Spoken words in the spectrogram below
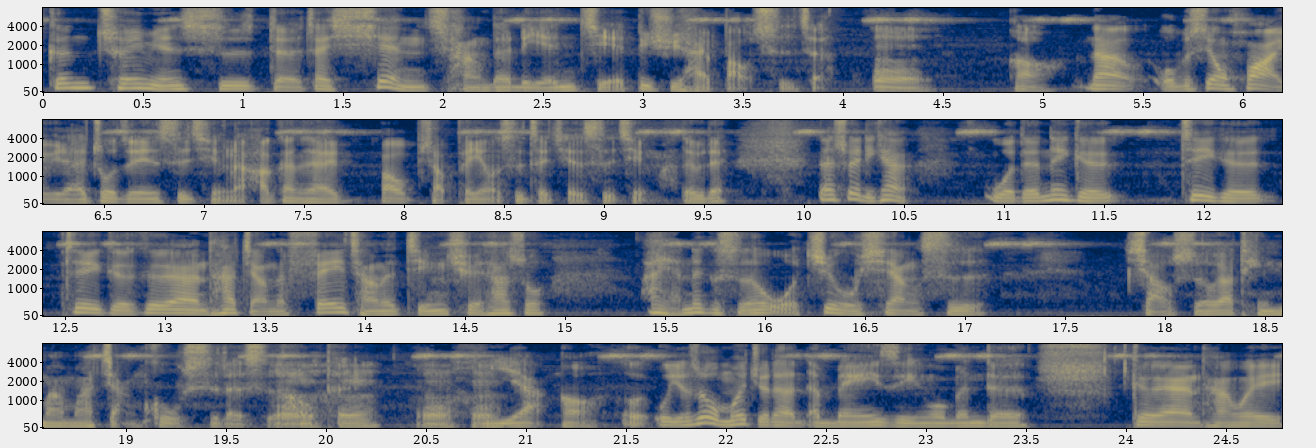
跟催眠师的在现场的连接必须还保持着，嗯。好，那我们是用话语来做这件事情了。好，刚才抱小朋友是这件事情嘛，对不对？那所以你看我的那个这个这个个案，他讲的非常的精确。他说：“哎呀，那个时候我就像是小时候要听妈妈讲故事的时候的一样。”哦，我我有时候我们会觉得很 amazing。我们的个案他会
